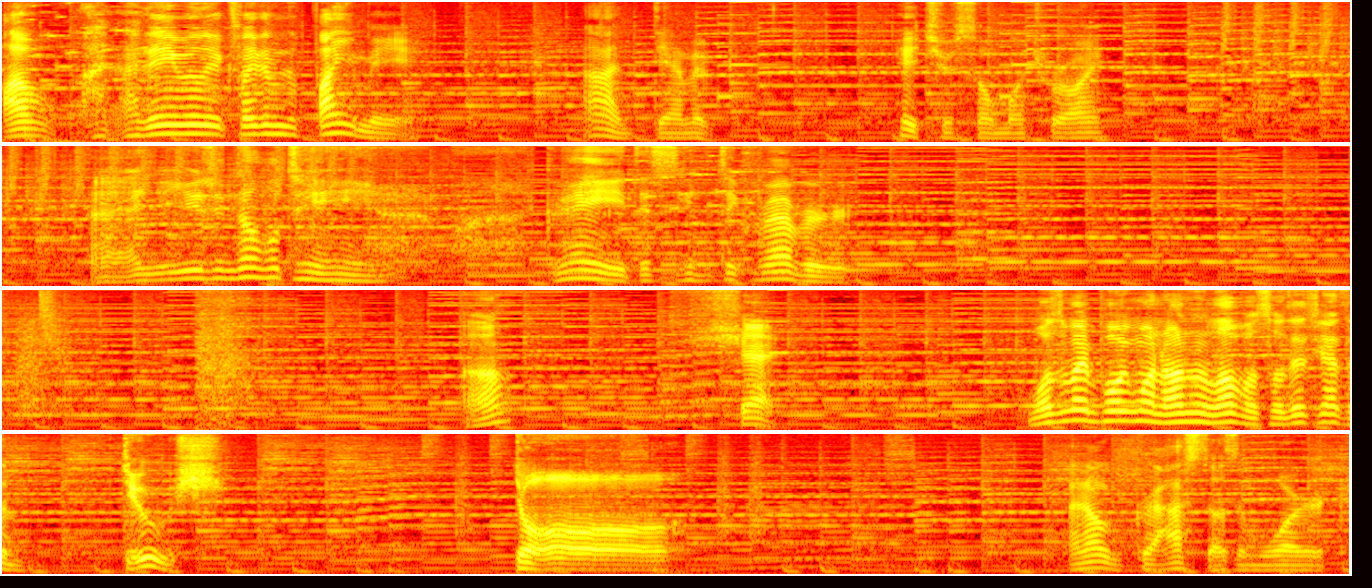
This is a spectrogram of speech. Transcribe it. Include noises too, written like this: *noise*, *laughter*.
I, I didn't really expect him to fight me. Ah, damn it. Hate you so much, Roy. And you're using double team. Great, this is gonna take forever. Huh? Shit. Of my Pokemon on the level, so this guy's a douche. Duh. I know grass doesn't work.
